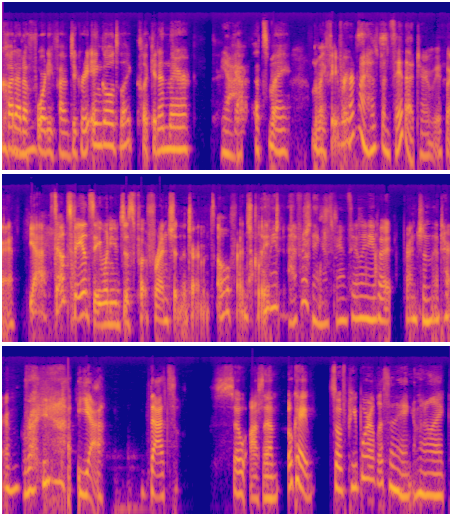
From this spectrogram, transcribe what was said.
cut at a Mhm. 45 degree angle to like click it in there Yeah. yeah that's my one of my I've favorites heard my husband say that term before. yeah sounds fancy when you just put french in the term it's oh french cleat. I mean, everything is fancy when you put French in the term. right Yeah, that's so awesome. Okay, so if people are listening and they're like,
